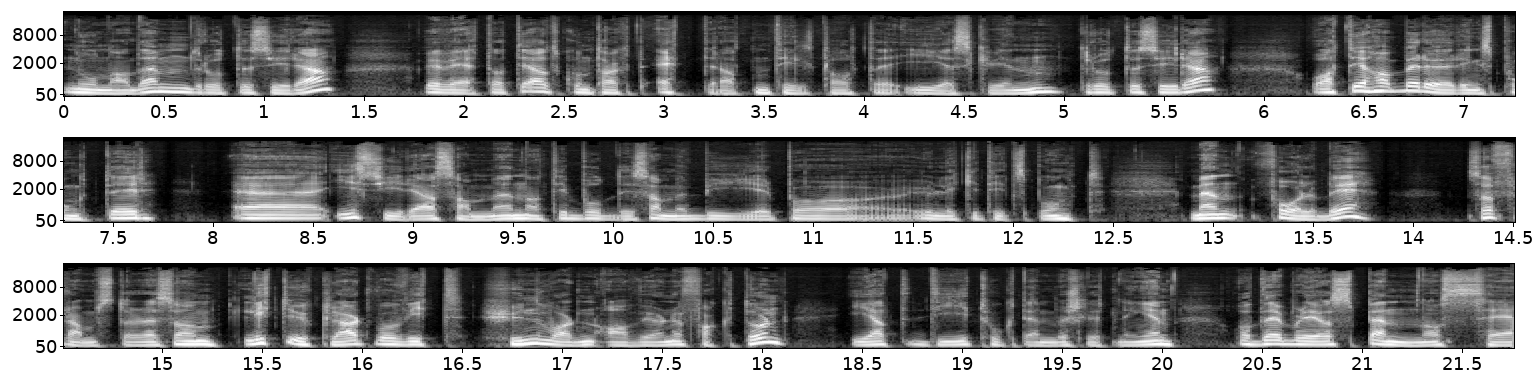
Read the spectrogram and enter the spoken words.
noen av dem dro til Syria. Vi vet at de har hatt kontakt etter at den tiltalte IS-kvinnen dro til Syria og at de har berøringspunkter eh, i Syria sammen, at de bodde i samme byer på ulike tidspunkt. Men foreløpig så framstår det som litt uklart hvorvidt hun var den avgjørende faktoren i at de tok den beslutningen. Og det blir jo spennende å se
